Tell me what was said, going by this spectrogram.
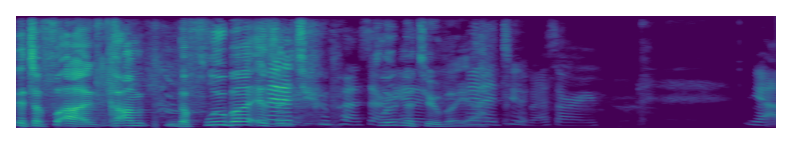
It's a uh, com, the fluba is and a a, tuba. Sorry, flute and a tuba, yeah. and a tuba. Sorry. Yeah.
